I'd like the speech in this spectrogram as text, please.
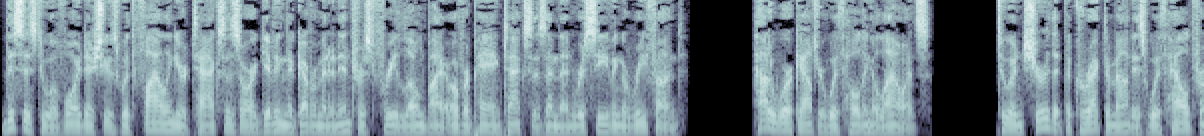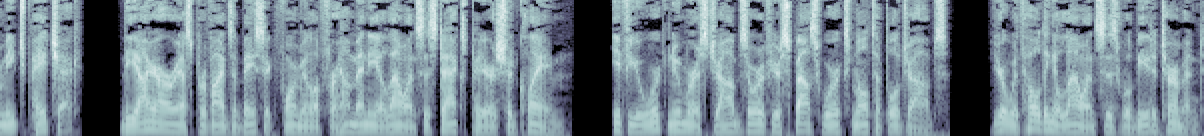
This is to avoid issues with filing your taxes or giving the government an interest-free loan by overpaying taxes and then receiving a refund. How to work out your withholding allowance. To ensure that the correct amount is withheld from each paycheck, the IRS provides a basic formula for how many allowances taxpayers should claim. If you work numerous jobs or if your spouse works multiple jobs, your withholding allowances will be determined,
